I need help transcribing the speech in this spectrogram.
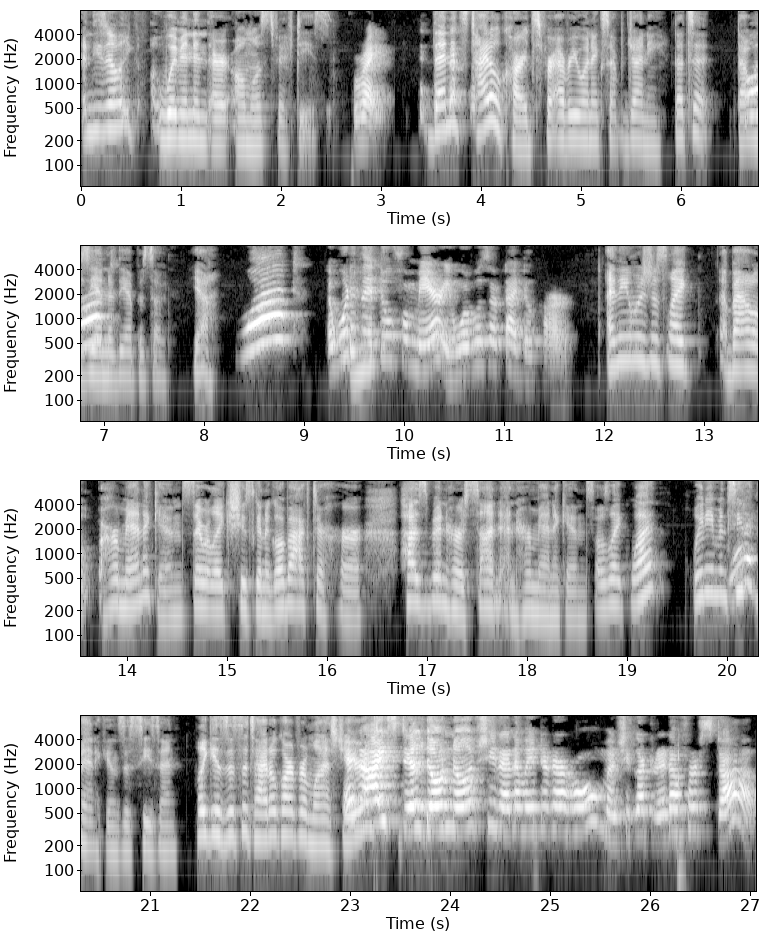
And these are like women in their almost 50s. Right. Then it's title cards for everyone except Jenny. That's it. That was the end of the episode. Yeah. What? And what did Mhm. they do for Mary? What was her title card? I think it was just like about her mannequins. They were like, she's going to go back to her husband, her son, and her mannequins. I was like, what? We didn't even see the mannequins this season. Like, is this a title card from last year? And I still don't know if she renovated her home and she got rid of her stuff.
